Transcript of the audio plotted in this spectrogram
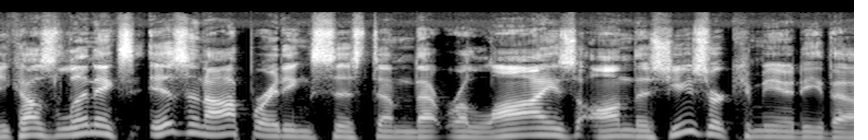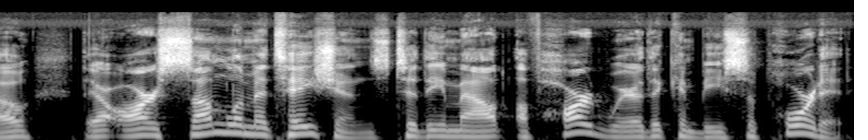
Because Linux is an operating system that relies on this user community, though, there are some limitations to the amount of hardware that can be supported.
